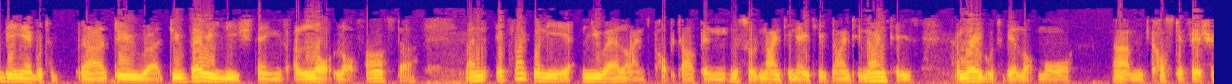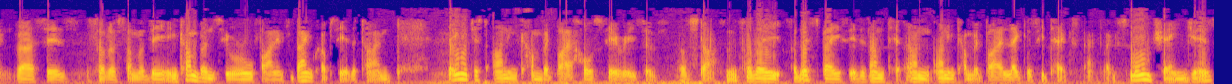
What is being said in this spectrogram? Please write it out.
being able to uh, do uh, do very niche things a lot lot faster. And it's like when the new airlines popped up in the sort of 1980s, 1990s, and were able to be a lot more um, cost efficient versus sort of some of the incumbents who were all filing for bankruptcy at the time. They were just unencumbered by a whole series of, of stuff. And for the for this space, it is un- un- unencumbered by a legacy tech stack. Like small changes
